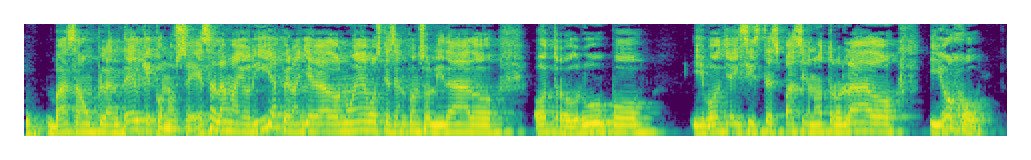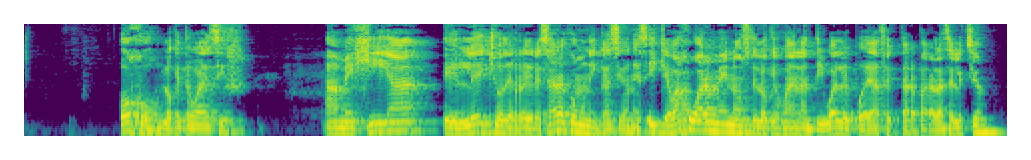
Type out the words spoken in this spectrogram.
Vas a un plantel que conoces a la mayoría, pero han llegado nuevos que se han consolidado, otro grupo, y vos ya hiciste espacio en otro lado. Y ojo, ojo lo que te voy a decir. A Mejía, el hecho de regresar a comunicaciones y que va a jugar menos de lo que juega en la antigua le puede afectar para la selección.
